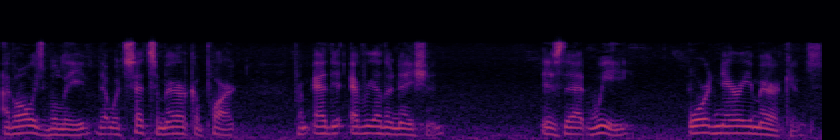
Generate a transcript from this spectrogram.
I've always believed that what sets America apart from every other nation is that we, ordinary Americans,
